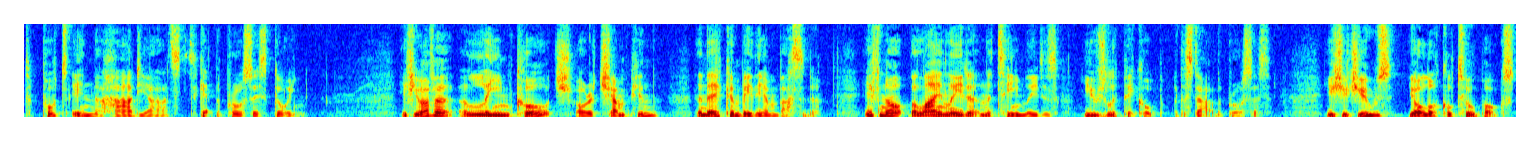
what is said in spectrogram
to put in the hard yards to get the process going. If you have a, a lean coach or a champion, then they can be the ambassador. If not, the line leader and the team leaders usually pick up at the start of the process. You should use your local toolbox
